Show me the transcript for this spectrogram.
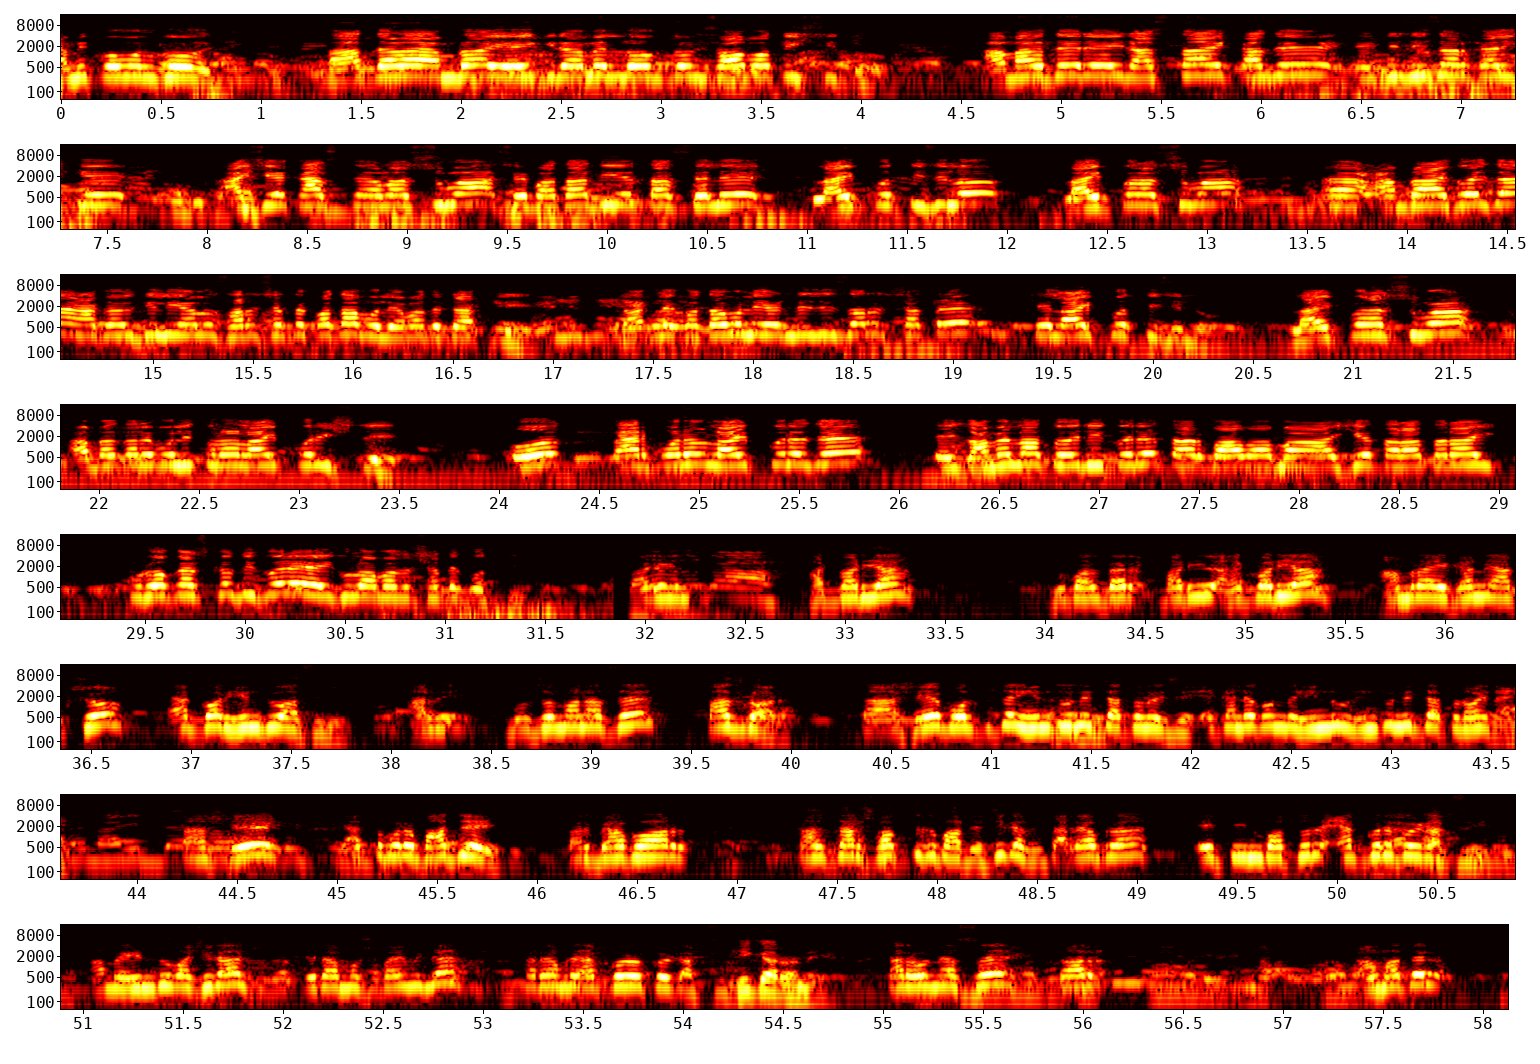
আমি কমল ঘোষ। তার দ্বারা আমরা এই গ্রামের লোকজন সব অতিষ্ঠিত। আমাদের এই রাস্তায় কাজে এডিসি স্যার কালকে আইসে কাজ করার সময় সে বাধা দিয়ে তার ছেলে লাইভ করতেছিল। লাইভ করার সময় আমরা আগে যাই আগে গেলে হলো স্যারের সাথে কথা বলি, আমাদের ডাকলে। ডাকলে কথা বলি এনডিসি স্যারের সাথে সে লাইভ করতেছিল। লাইভ করার সময় আমরা তারে বলি, তোরা লাইভ করিস রে। ও তারপরেও লাইভ করে যে এই ঝামেলা তৈরি করে তার বাবা মা আইসে তারা তারাই পুরো কাজকাজি করে এইগুলো আমাদের সাথে করতেছে। বাড়ি হাটবাড়িয়া গোপালদার বাড়ি হাটবাড়িয়া আমরা এখানে একশো এক ঘর হিন্দু আছি। আর মুসলমান আছে পাঁচ ঘর। তা সে বলতেছে হিন্দু নির্যাতন হয়েছে। এখানে কোনো হিন্দু হিন্দু নির্যাতন হয় নাই। তা সে এত বড় বাজে তার ব্যবহার কালচার সব থেকে বাজে ঠিক আছে? তারা আমরা এই তিন বছর এক ঘরে করে রাখছি। আমরা হিন্দুবাসীরা এটা আমরা সবাই মিলে তারা আমরা এক ঘরে করে রাখছি। কি কারণে? কারণ আছে তার আমাদের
